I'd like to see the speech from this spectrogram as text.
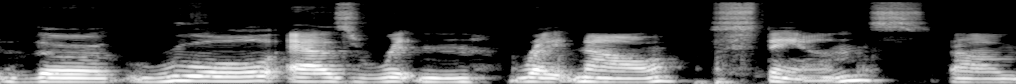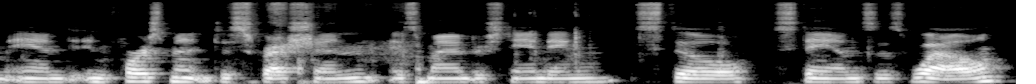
the rule as written right now stands um, and enforcement discretion is my understanding still stands as well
